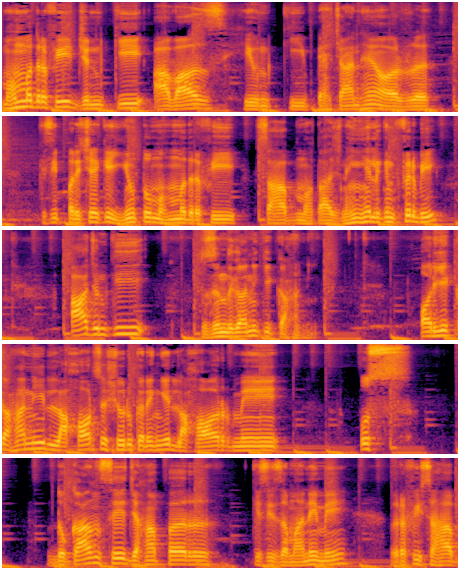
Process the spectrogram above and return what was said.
मोहम्मद रफ़ी जिनकी आवाज़ ही उनकी पहचान है और किसी परिचय के यूँ तो मोहम्मद रफ़ी साहब मोहताज नहीं है, लेकिन फिर भी आज उनकी ज़िंदगानी की कहानी और ये कहानी लाहौर से शुरू करेंगे। लाहौर में उस दुकान से जहाँ पर किसी ज़माने में रफ़ी साहब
